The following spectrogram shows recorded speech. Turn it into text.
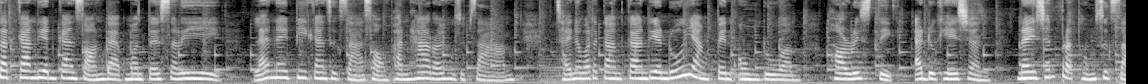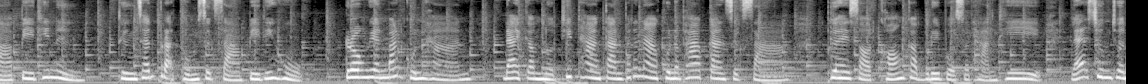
จัดการเรียนการสอนแบบมอนเตสซอรี่และในปีการศึกษา 2563 ใช้นวัตกรรมการเรียนรู้อย่างเป็นองค์รวม Holistic Education ในชั้นประถมศึกษาปีที่ 1 ถึงชั้นประถมศึกษาปีที่ 6 โรงเรียนบ้านขุนหาร ได้กำหนดทิศทางการพัฒนาคุณภาพการศึกษา เพื่อให้สอดคล้องกับบริบทสถานที่ และชุมชน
